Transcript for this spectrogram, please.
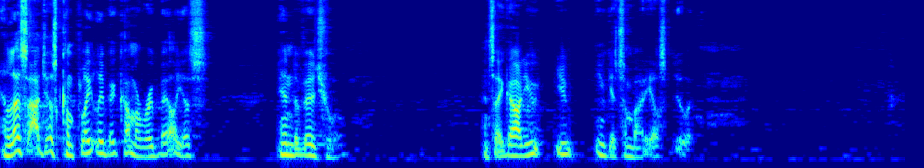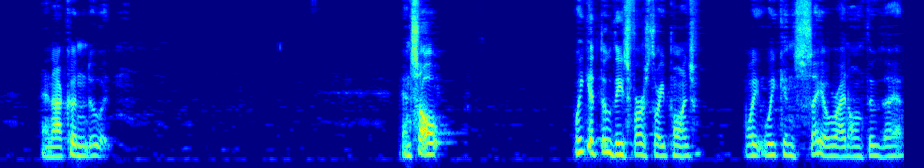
Unless I just completely become a rebellious individual and say, God, you, you, you get somebody else to do it. And I couldn't do it. And so we get through these first three points, we, we can sail right on through that.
